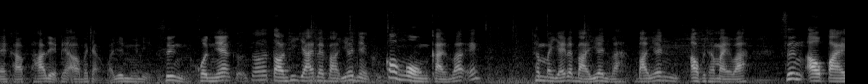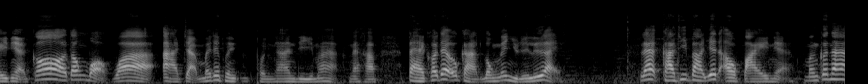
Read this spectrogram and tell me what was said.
นะครับพาเลตไปเอามาจากบาเยิร์นมิวนิกซึ่งคนนี้ก็ตอนที่ย้ายไปบาเยิร์นเนี่ยก็งงกันว่าเอ๊ะทำไมย้ายไปบาเยิร์นวะบาเยิร์นเอาไปทำไมวะซึ่งเอาไปเนี่ยก็ต้องบอกว่าอาจจะไม่ได้ผลผลงานดีมากนะครับแต่ก็ได้โอกาสลงเล่นอยู่เรื่อย และการที่บาเยร์นเอาไปเนี่ยมันก็น่า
